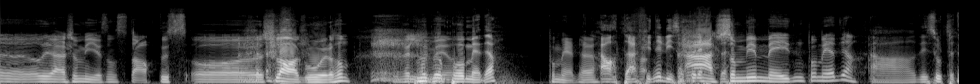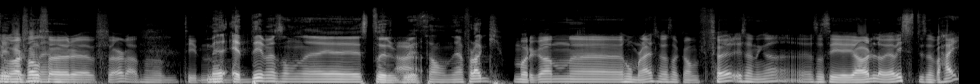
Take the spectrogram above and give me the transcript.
Og de er så mye sånn status og slagord og sånn. Veldig På, på, mye på media. På media. Ja, der finner de seg Det er så mye Maiden på media. Ja, de sorte I hvert fall før, før da, tiden Med Eddie med sånn uh, Storbritannia-flagg. Morgan uh, Humlei, som vi har snakka om før i sendinga, uh, som sier Jarl og ja visst istedenfor hei.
